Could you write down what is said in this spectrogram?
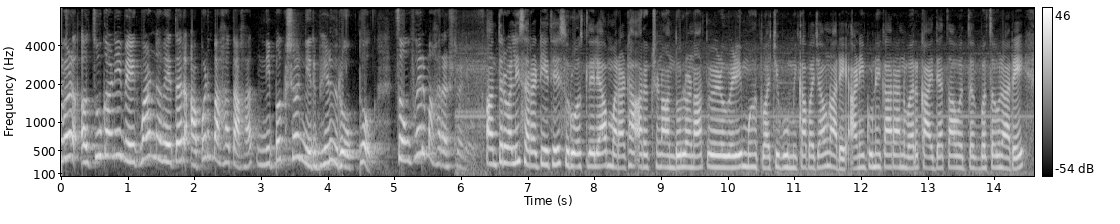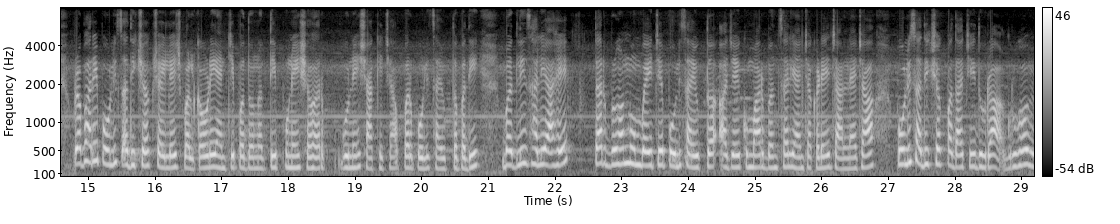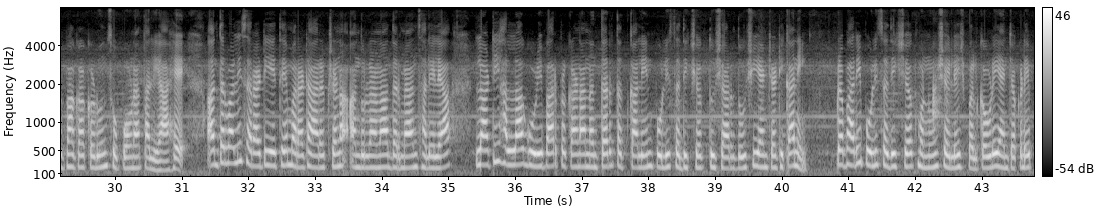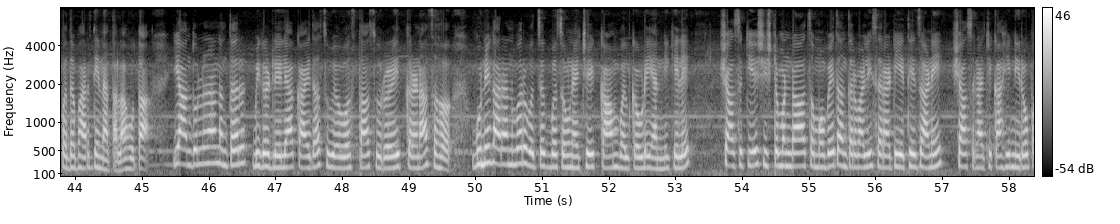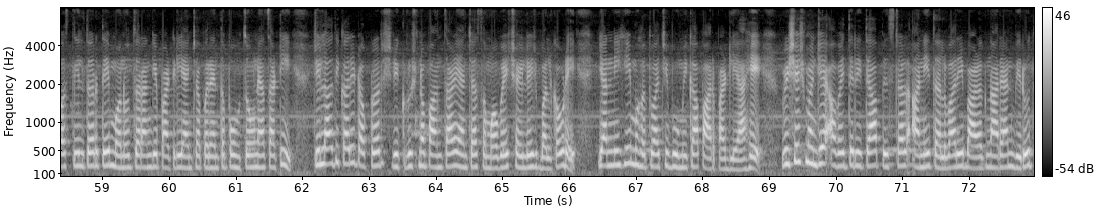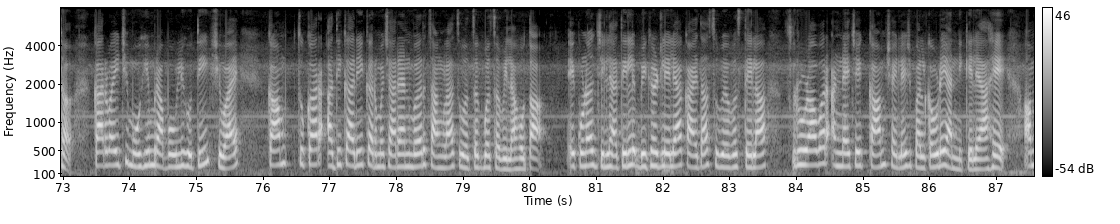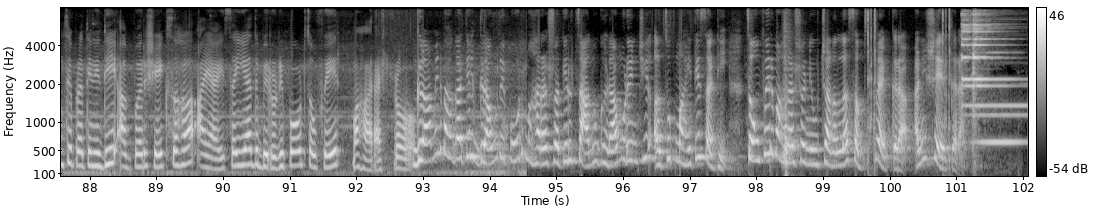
केवळ अचूक आणि वेगवान नव्हे तर आपण पाहत आहात निपक्ष निर्भीड रोखोक चौफेर महाराष्ट्र न्यूज. आंतरवाली सराटी येथे सुरू असलेल्या मराठा आरक्षण आंदोलनात वेळोवेळी महत्त्वाची भूमिका बजावणारे आणि गुन्हेगारांवर कायद्याचा वचक बसवणारे प्रभारी पोलीस अधीक्षक शैलेश बलकवडे यांची पदोन्नती पुणे शहर गुन्हे शाखेच्या अपर पोलीस आयुक्तपदी बदली झाली आहे. तर बृहन्मुंबईचे पोलीस आयुक्त अजय कुमार बन्सल यांच्याकडे जालन्याच्या पोलीस अधीक्षक पदाची धुरा गृह विभागाकडून सोपवण्यात आली आहे. अंतरवाली सराटी येथे मराठा आरक्षण आंदोलनादरम्यान झालेल्या लाठी हल्ला गोळीबार प्रकरणानंतर तत्कालीन पोलीस अधीक्षक तुषार दोशी यांच्या ठिकाणी प्रभारी पोलीस अधीक्षक म्हणून शैलेश बलकवडे यांच्याकडे पदभार देण्यात आला होता. या आंदोलनानंतर बिघडलेल्या कायदा सुव्यवस्था सुरळीत करण्यासह गुन्हेगारांवर वचक बसवण्याचे काम बलकवडे यांनी केले. शासकीय शिष्टमंडळासमवेत अंतरवाली सराटी येथे जाणे. शासनाचे काही निरोप असतील तर ते मनोज जरांगे पाटील यांच्यापर्यंत पोहोचवण्यासाठी जिल्हाधिकारी डॉक्टर श्रीकृष्ण पांचाळ यांच्या समवेत शैलेश बलकवडे यांनी ही महत्त्वाची भूमिका पार पाडली आहे. विशेष म्हणजे अवैधरित्या पिस्टल आणि तलवारी बाळगणाऱ्यांविरुद्ध कारवाईची मोहीम राबवली होती. शिवाय कामचुकार अधिकारी कर्मचाऱ्यांवर चांगलाच वचक बसविला होता. एकूणच जिल्ह्यातील बिघडलेल्या कायदा सुव्यवस्थेला रुळावर आणण्याचे काम शैलेश बलकवडे यांनी केले आहे. आमचे प्रतिनिधी Akbar शेखसह I I Sayyad bureau report Choufer Maharashtra. ग्रामीण भागातील ग्राउंड रिपोर्ट महाराष्ट्रातील चालू घडामोडींची अचूक माहितीसाठी चौफेर महाराष्ट्र न्यूज चॅनलला सबस्क्राईब करा आणि शेअर करा.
